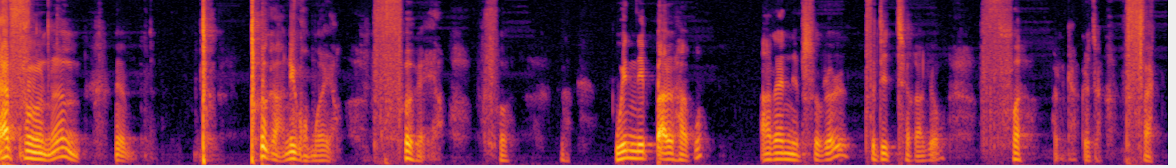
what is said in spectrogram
F는 F가 아니고 뭐예요? F예요. F. 윗니빨하고 아랫입술을 부딪혀가지고 F. 그러니까 그죠? Fact.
